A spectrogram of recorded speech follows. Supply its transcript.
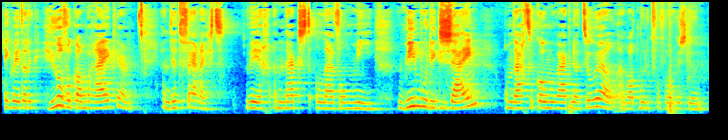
Ik weet dat ik heel veel kan bereiken. En dit vergt weer een next level me. Wie moet ik zijn om daar te komen waar ik naartoe wil? En wat moet ik vervolgens doen?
